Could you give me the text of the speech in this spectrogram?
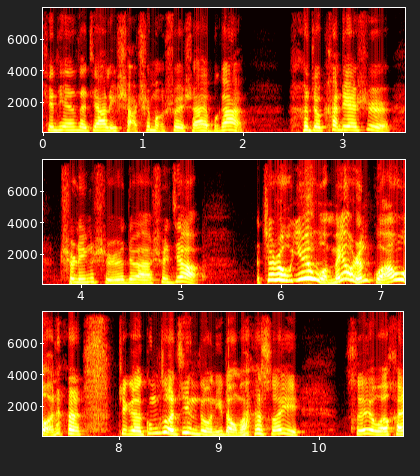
天天在家里傻吃猛睡，啥也不干，就看电视、吃零食，对吧？睡觉，就是因为我没有人管我的 这个工作进度，你懂吗？所以，所以我很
